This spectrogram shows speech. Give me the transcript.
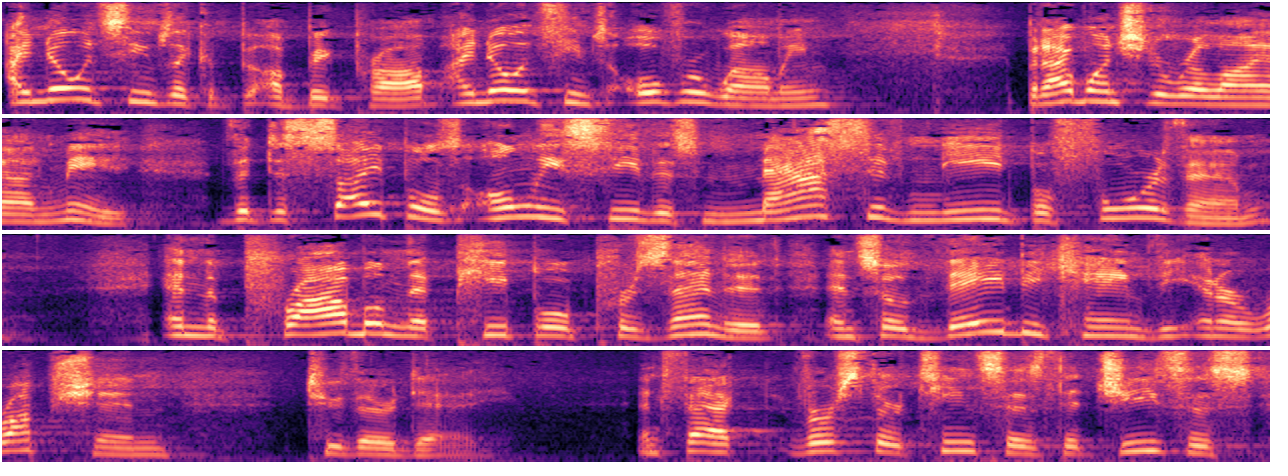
I know it seems like a, a big problem. I know it seems overwhelming, but I want you to rely on me. The disciples only see this massive need before them and the problem that people presented, and so they became the interruption to their day. In fact, verse 13 says that Jesus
